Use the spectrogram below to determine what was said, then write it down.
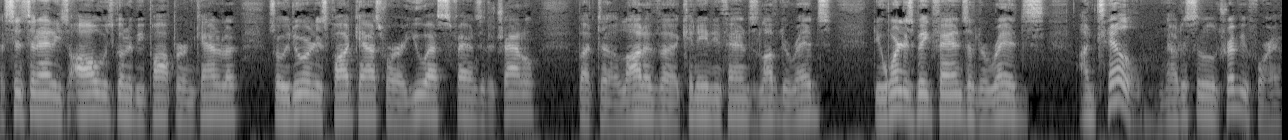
Uh, Cincinnati's always going to be popular in Canada, so we're doing this podcast for our U.S. fans of the channel, but a lot of uh, Canadian fans love the Reds. They weren't as big fans of the Reds until, now just a little trivia for you,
